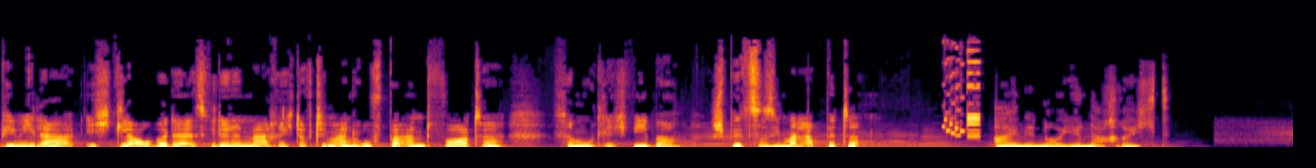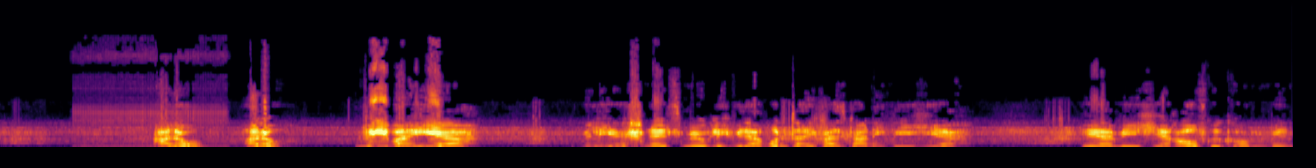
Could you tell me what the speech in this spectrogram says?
Pimela, ich glaube, da ist wieder eine Nachricht auf dem Anrufbeantworter. Vermutlich Weber. Spielst du sie mal ab, bitte? Eine neue Nachricht. Hallo, hallo. Weber hier. Will hier schnellstmöglich wieder runter. Ich weiß gar nicht, wie ich hier, her, wie ich hier raufgekommen bin.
